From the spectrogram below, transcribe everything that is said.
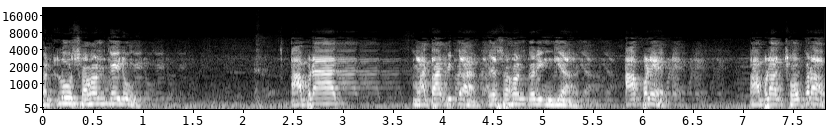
આટલું સહન કર્યું. આપણા માતા પિતા એ સહન કરી ગયા. આપણે, આપણા છોકરા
